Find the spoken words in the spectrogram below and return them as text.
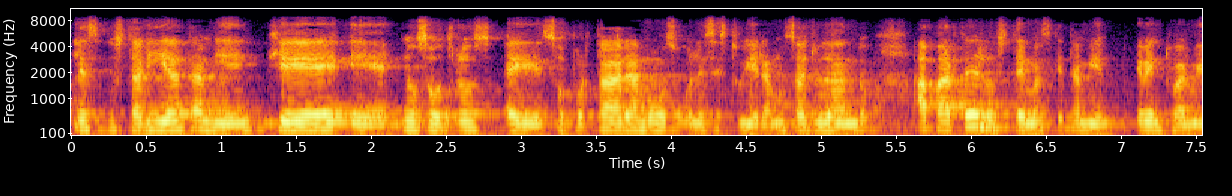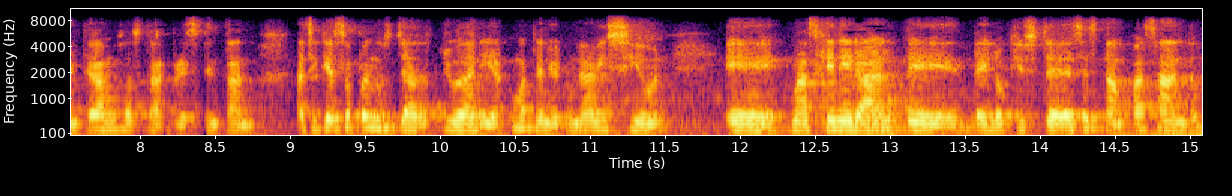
les gustaría también que eh, nosotros eh, soportáramos o les estuviéramos ayudando, aparte de los temas que también eventualmente vamos a estar presentando. Así que eso pues nos ayudaría como a tener una visión eh, más general de, de, lo que ustedes están pasando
